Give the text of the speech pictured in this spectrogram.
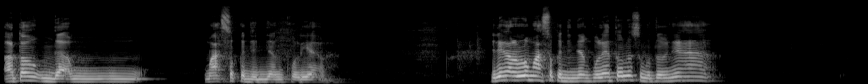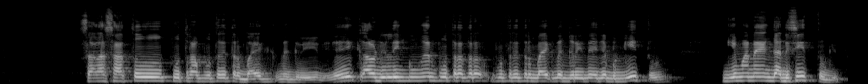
atau nggak masuk ke jenjang kuliah lah. Jadi kalau lu masuk ke jenjang kuliah tuh lu sebetulnya salah satu putra putri terbaik negeri ini. Jadi kalau di lingkungan putra ter, putri terbaik negeri ini aja begitu, gimana yang nggak di situ gitu?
